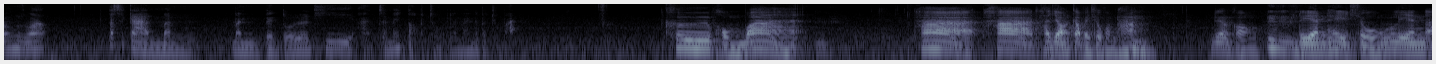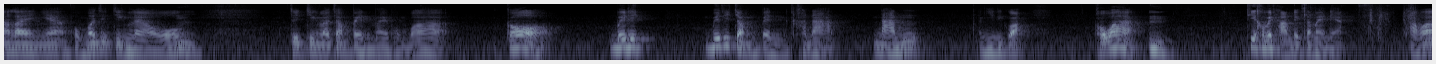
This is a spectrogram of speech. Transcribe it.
ต้องรู้สึกว่า ราชการมันมันเป็นตัวเลือกที่อาจจะไม่ตอบโจทย์แล้วไหมในปัจจุบัน คือผมว่าอืม ถ้าถ้าถ้าย้อนกลับไปสู่คำถามอืมเรื่องของอืมเรียนให้สูงเรียนอะไรเงี้ย ผมว่าจริง ๆ แล้วอืมจริง ๆ แล้วจำเป็นไหมผมว่าก็ไม่ได้ไม่ได้จำเป็นขนาดนั้นอย่างนี้ดีกว่า เพราะว่าอืมที่เขาไปถามเด็กสมัยเนี้ยถามว่า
